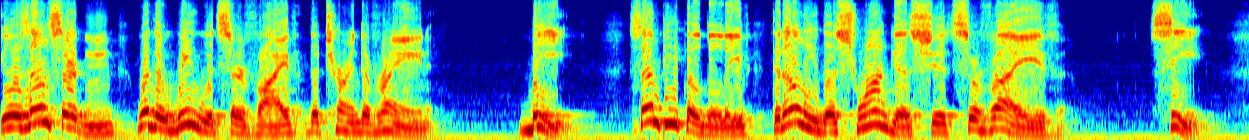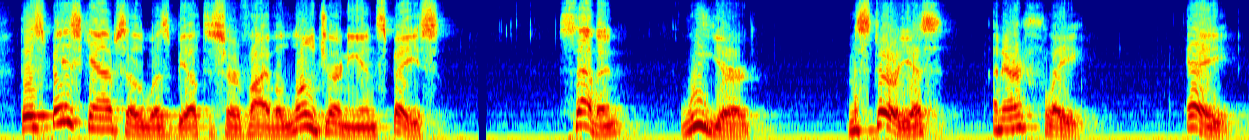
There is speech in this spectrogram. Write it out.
It was uncertain whether we would survive the torrent of rain. B. Some people believe that only the strongest should survive. C. The space capsule was built to survive a long journey in space. 7. Weird. Mysterious. Unearthly. A.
